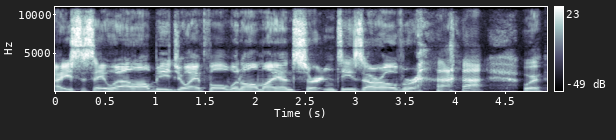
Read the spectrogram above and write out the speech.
I used to say, well, I'll be joyful when all my uncertainties are over, when,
